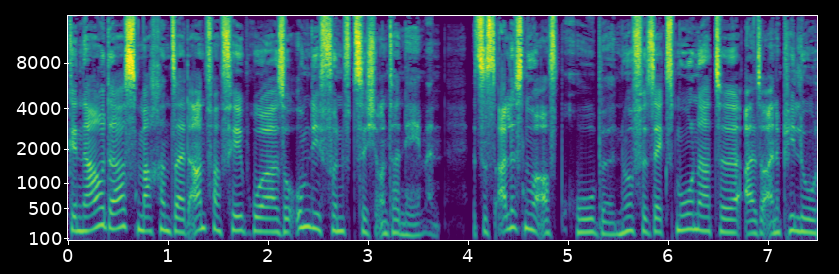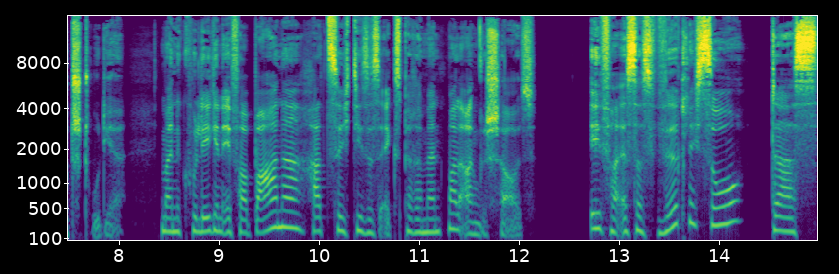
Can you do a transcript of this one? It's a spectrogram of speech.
Genau das machen seit Anfang Februar so um die 50 Unternehmen. Es ist alles nur auf Probe, nur für sechs Monate, also eine Pilotstudie. Meine Kollegin Eva Bahner hat sich dieses Experiment mal angeschaut. Eva, ist das wirklich so, dass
